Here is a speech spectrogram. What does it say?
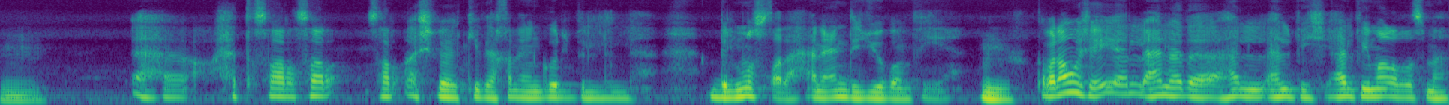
مم. آه، حتى صار صار صار أشبه كذا خلينا نقول بال بالمصطلح أنا عندي جيوب أنفية. مم. طبعا أول شيء هل هل هذا هل هل في هل في مرض اسمه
